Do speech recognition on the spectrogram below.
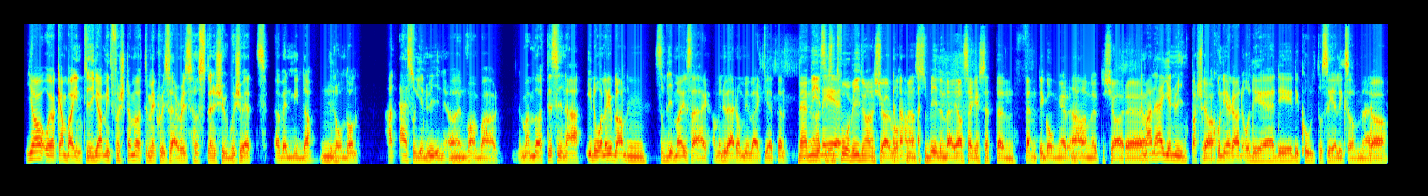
Ja, och jag kan bara intyga mitt första möte med Chris Harris hösten 2021 över en middag i Mm. London. Han är så genuin. Mm. var bara, när man möter sina idoler ibland så blir man ju så här, ja, men hur är de i verkligheten? Den Han är- 962-videon han kör, Rottmans-bilen där, jag har säkert sett den 50 gånger när Ja. han är ute och kör. eh, Men Man är genuint pas- Ja. passionerad och det, det, det är coolt att se liksom, eh, ja.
